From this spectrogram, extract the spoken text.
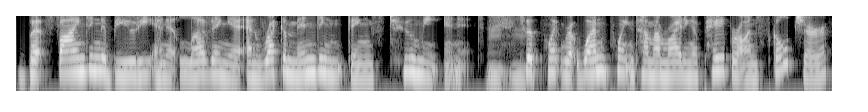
but finding the beauty in it, loving it, and recommending things to me in it. Mm-hmm. To the point where at one point in time I'm writing a paper on sculpture.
